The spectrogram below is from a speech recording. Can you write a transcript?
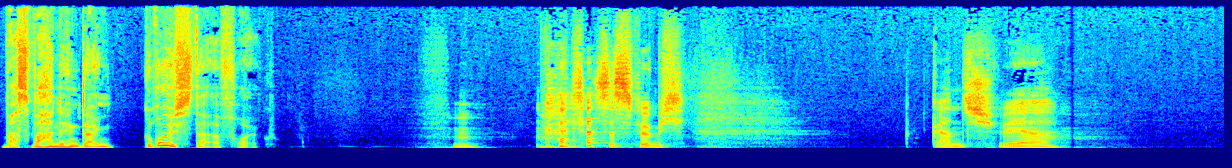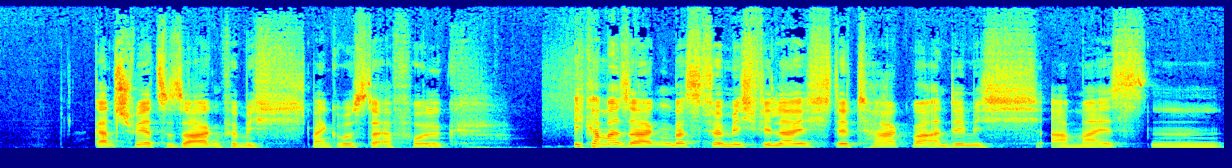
Was war denn dein größter Erfolg? Hm. Das ist für mich ganz schwer. Ganz schwer zu sagen für mich, mein größter Erfolg. Ich kann mal sagen, was für mich vielleicht der Tag war, an dem ich am meisten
